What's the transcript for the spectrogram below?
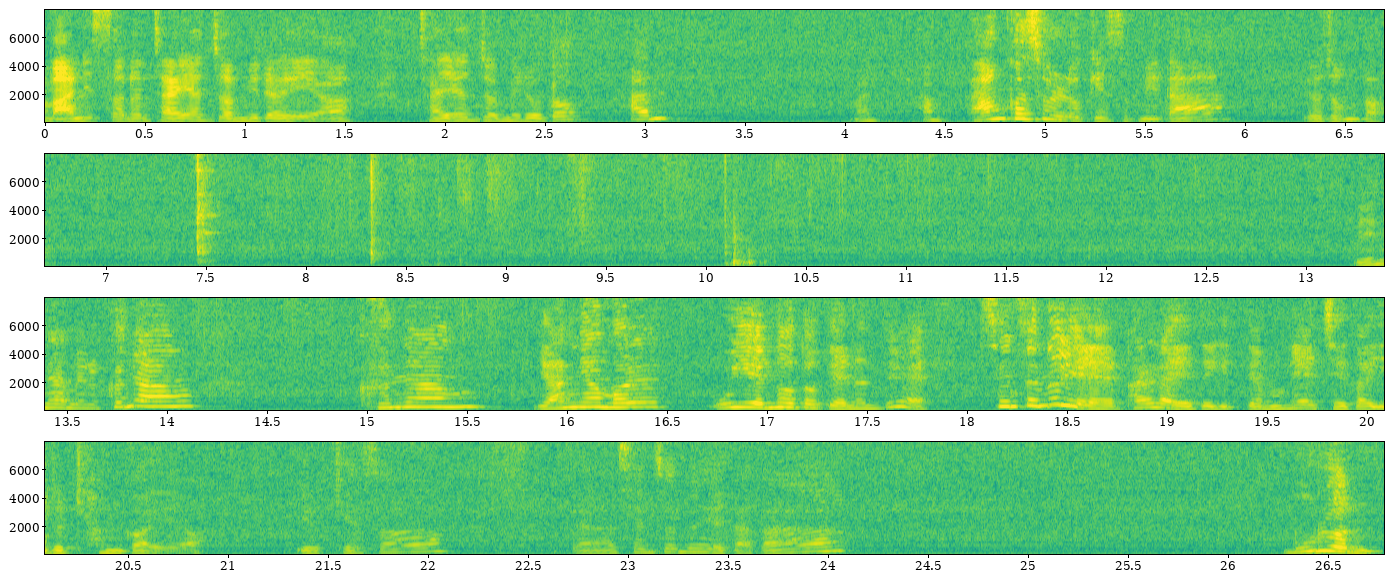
많이 쓰는 자연 조미료예요. 자연 조미료도 한 한 반 큰술 넣겠습니다. 요 정도. 왜냐하면 그냥 그냥 양념을 위에 넣어도 되는데 생선 위에 발라야 되기 때문에 제가 이렇게 한 거예요. 이렇게 해서 자, 생선 위에다가 물은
